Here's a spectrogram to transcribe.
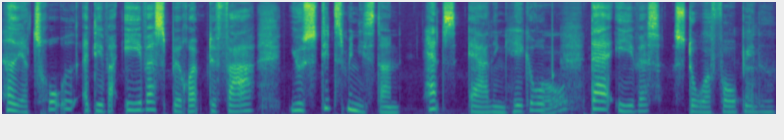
havde jeg troet, at det var Evas berømte far, justitsministeren Hans Erling Hækkerup, Oh. der er Evas store forbillede.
